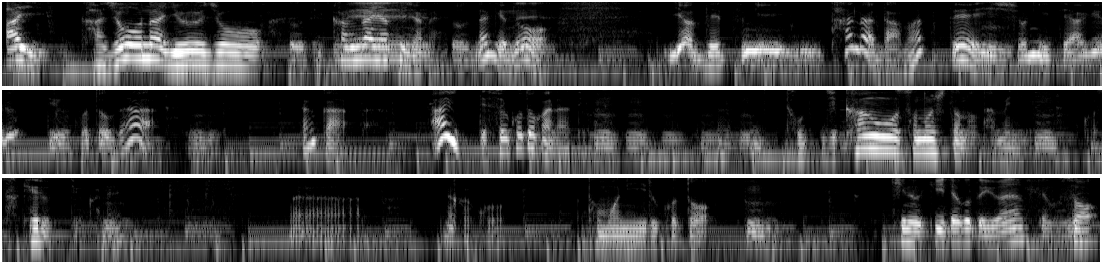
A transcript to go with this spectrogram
愛過剰な友情を考えやすいじゃない、ね。だけどいや別にただ黙って一緒にいてあげるっていうことが、うん。なんか愛ってそういうことかなっていうか時間をその人のためにうん。こう避けるっていうかね、だからなんかこう共にいること、うん。昨日聞いたこと言わなくてもね。そ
